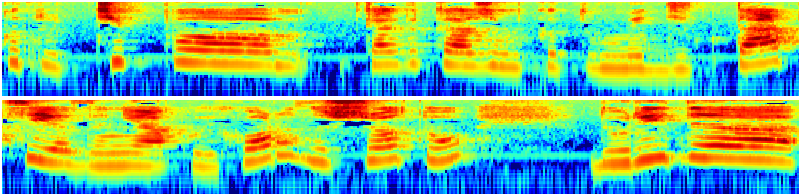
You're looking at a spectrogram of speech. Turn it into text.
като тип, а, как да кажем, като медитация за някои хора, защото дори да,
